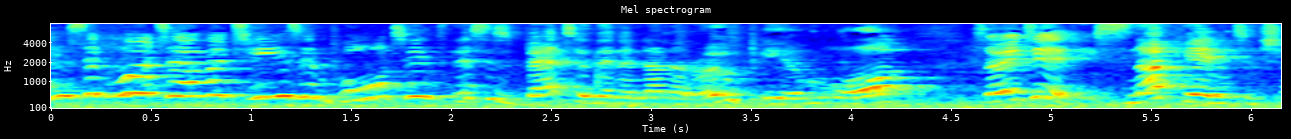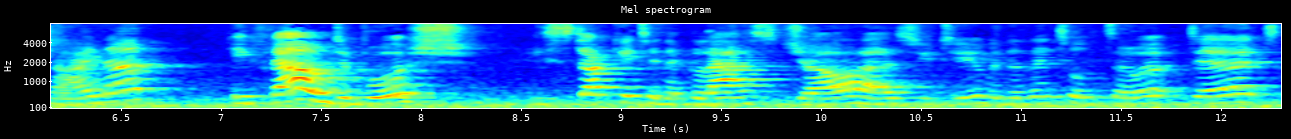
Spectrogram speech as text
he said, whatever, tea's important. This is better than another opium war. So he did. He snuck into China. He found a bush. He stuck it in a glass jar, as you do, with a little dirt, dirt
